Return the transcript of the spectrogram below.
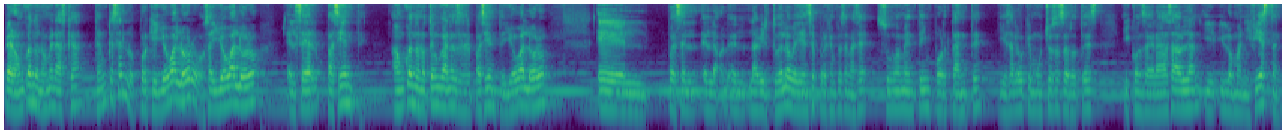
Pero aun cuando no me nazca, tengo que hacerlo, porque yo valoro, o sea, yo valoro el ser paciente, aun cuando no tengo ganas de ser paciente, yo valoro el, pues la virtud de la obediencia, por ejemplo, se me hace sumamente importante y es algo que muchos sacerdotes y consagradas hablan y, lo manifiestan.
